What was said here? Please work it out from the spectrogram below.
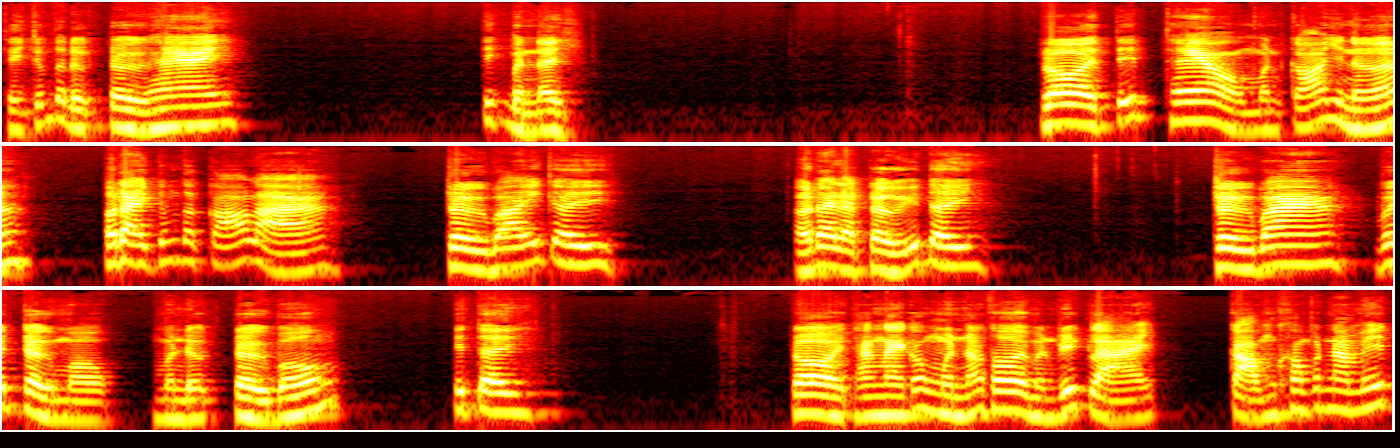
thì chúng ta được trừ 2 x bình y rồi tiếp theo mình có gì nữa? Ở đây chúng ta có là trừ 3 x y ở đây là trừ x y trừ 3 với trừ 1 mình được trừ 4 x y rồi thằng này có mình nó thôi mình viết lại. Cộng 0,5x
